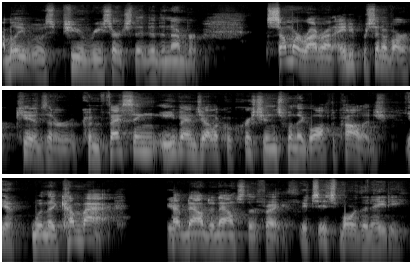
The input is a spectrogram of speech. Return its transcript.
I believe it was Pew Research that did the number. somewhere right around 80% of our kids that are confessing evangelical Christians when they go off to college, Yeah. when they come back, have now denounced their faith. It's, it's more than 80.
